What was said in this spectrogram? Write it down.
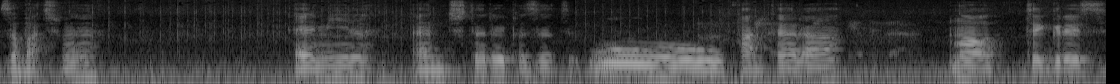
Zobaczmy. Emil, N4, PZ. Uuu, Pantera. No, Tygrys.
